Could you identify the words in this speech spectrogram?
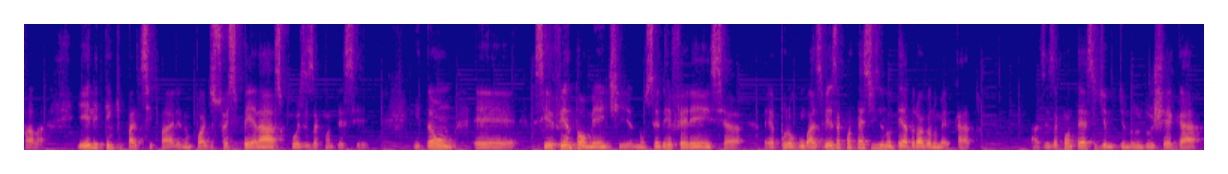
falar. Ele tem que participar, ele não pode só esperar as coisas acontecerem. Então, é, se eventualmente, não sendo referência, é, por algum, às vezes acontece de não ter a droga no mercado, às vezes acontece de, de não chegar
